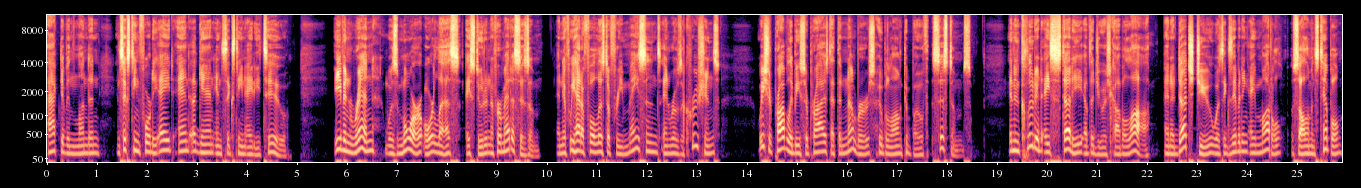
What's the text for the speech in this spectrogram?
active in London in 1648 and again in 1682. Even Wren was more or less a student of Hermeticism, and if we had a full list of Freemasons and Rosicrucians, we should probably be surprised at the numbers who belonged to both systems. It included a study of the Jewish Kabbalah, and a Dutch Jew was exhibiting a model of Solomon's Temple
